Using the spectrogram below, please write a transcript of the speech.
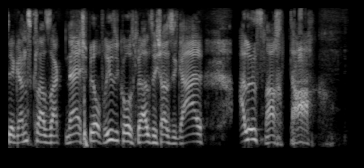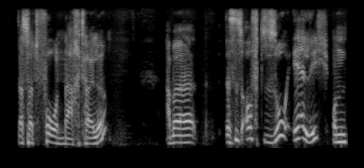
der ganz klar sagt, na, ich spiele auf Risiko, ist mir alles scheißegal, alles nach da. Das hat Vor- und Nachteile. Aber das ist oft so ehrlich und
